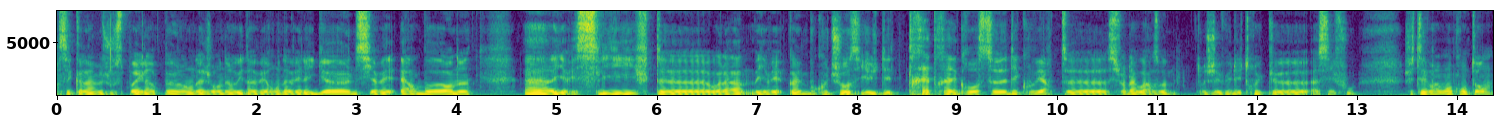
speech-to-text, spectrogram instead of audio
c'est quand même, je vous spoil un peu, hein, la journée où on avait les Guns, il y avait Airborne, euh, il y avait Slift, voilà, mais il y avait quand même beaucoup de choses. Il y a eu des très très grosses découvertes sur la Warzone. J'ai vu des trucs assez fous. J'étais vraiment content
